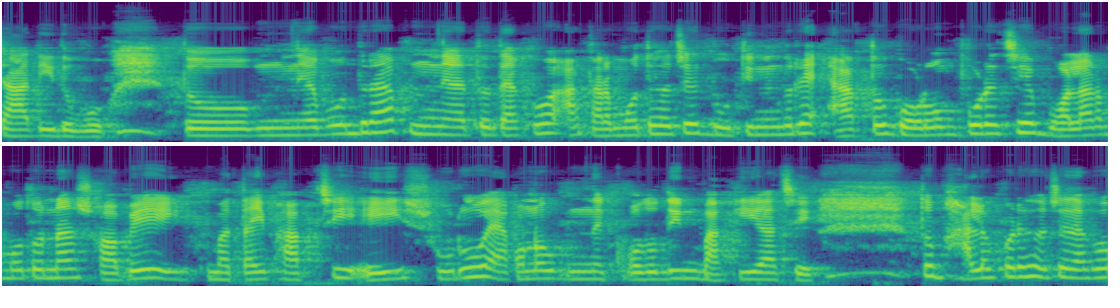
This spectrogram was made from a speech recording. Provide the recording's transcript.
চা দিয়ে দেবো। তো বন্ধুরা তো দেখো, আর তার মধ্যে হচ্ছে দু তিন দিন ধরে এত গরম পড়েছে, বলার মতো না, সবে তাই ভাবছি এই শুরু এখনও কতদিন বাকি আছে। তো ভালো করে হচ্ছে দেখো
